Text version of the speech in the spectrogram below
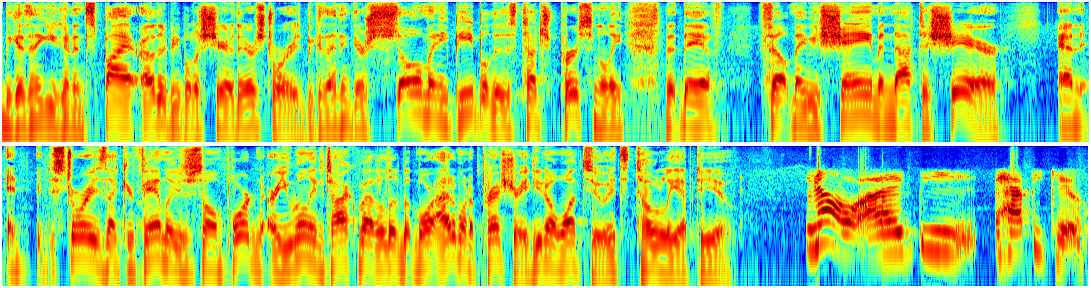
because I think you can inspire other people to share their stories. Because I think there's so many people that is touched personally that they have felt maybe shame and not to share. And, stories like your families are so important. Are you willing to talk about it a little bit more? I don't want to pressure you. If you don't want to, it's totally up to you. No, I'd be happy to.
